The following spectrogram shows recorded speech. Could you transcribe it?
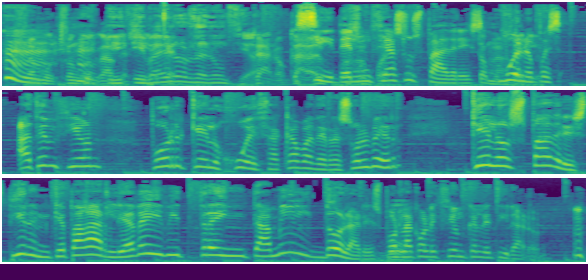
son muy chungos, claro Y, sí, y denuncia. Claro, claro. sí, por denunció a sus padres. Toma Bueno, serio. pues atención, porque el juez acaba de resolver que los padres tienen que pagarle a David 30 mil dólares por Wow. la colección que le tiraron.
